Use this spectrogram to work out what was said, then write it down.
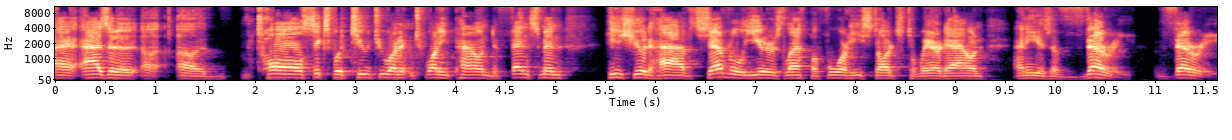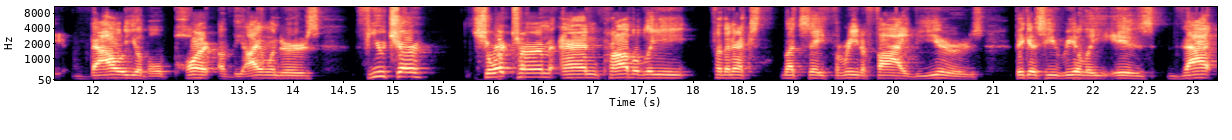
as a, a, a tall, six foot two, 220 pound defenseman. He should have several years left before he starts to wear down. And he is a very, very valuable part of the Islanders' future, short term, and probably for the next, let's say, three to five years because he really is that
